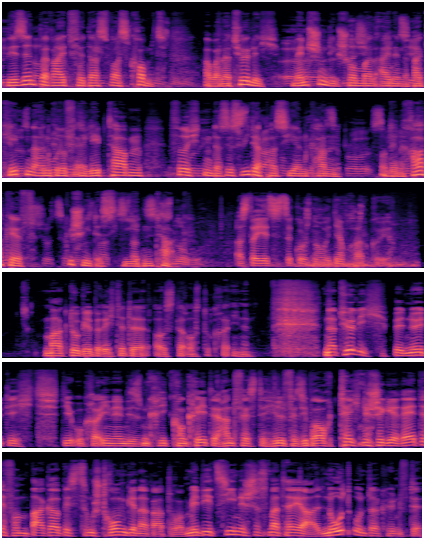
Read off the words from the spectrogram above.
Wir sind bereit für das, was kommt. Aber natürlich, Menschen, die schon mal einen Raketenangriff erlebt haben, fürchten, dass es wieder passieren kann. Und in Kharkiv geschieht es jeden Tag. Mark Dugge berichtete aus der Ostukraine. Natürlich benötigt die Ukraine in diesem Krieg konkrete, handfeste Hilfe. Sie braucht technische Geräte vom Bagger bis zum Stromgenerator, medizinisches Material, Notunterkünfte.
